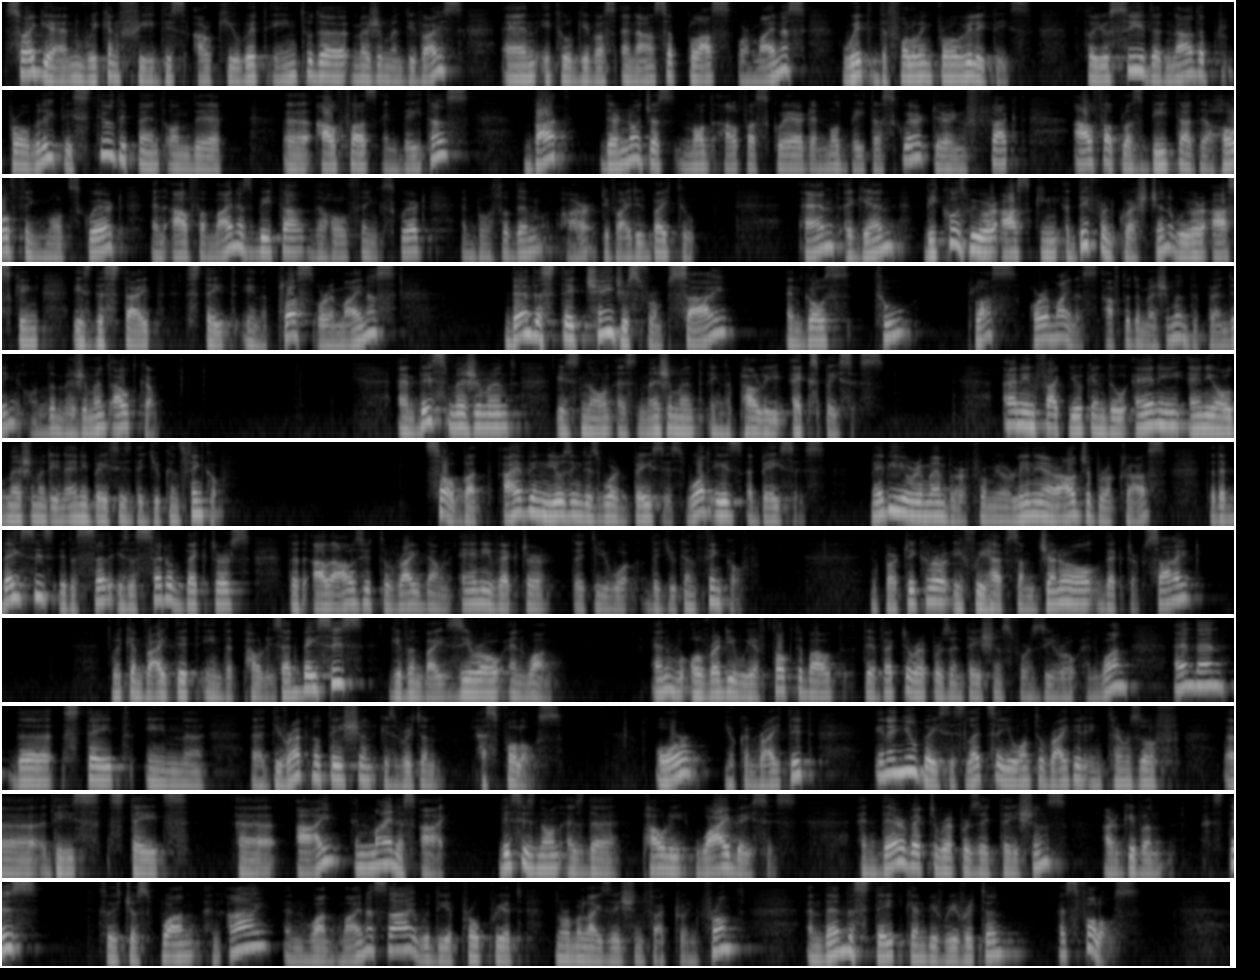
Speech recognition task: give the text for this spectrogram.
So again, we can feed this our qubit into the measurement device and it will give us an answer plus or minus with the following probabilities. So you see that now the probabilities still depend on the uh, alphas and betas, but they're not just mod alpha squared and mod beta squared, they're in fact alpha plus beta, the whole thing mod squared, and alpha minus beta, the whole thing squared, and both of them are divided by 2. And again, because we were asking a different question, we were asking is the state, state in a plus or a minus, then the state changes from psi and goes to plus or a minus after the measurement depending on the measurement outcome. And this measurement is known as measurement in the Pauli X basis. And in fact, you can do any, any old measurement in any basis that you can think of. So, but I've been using this word basis. What is a basis? Maybe you remember from your linear algebra class that a basis is a set, is a set of vectors that allows you to write down any vector that you, that you can think of. In particular, if we have some general vector psi, we can write it in the Pauli Z basis given by 0 and 1. And already we have talked about the vector representations for 0 and 1, and then the state in uh, uh, Dirac notation is written as follows. Or you can write it in a new basis, let's say you want to write it in terms of uh, these states uh, i and minus i. This is known as the Pauli y basis. And their vector representations are given as this. So it's just 1 and i and 1 minus i with the appropriate normalization factor in front. And then the state can be rewritten as follows.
